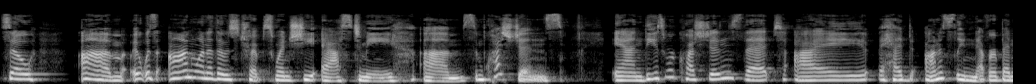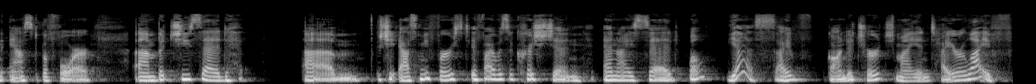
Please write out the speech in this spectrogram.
So um, it was on one of those trips when she asked me um, some questions. And these were questions that I had honestly never been asked before. Um, but she said, um, she asked me first if I was a Christian. And I said, well, yes, I've gone to church my entire life.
